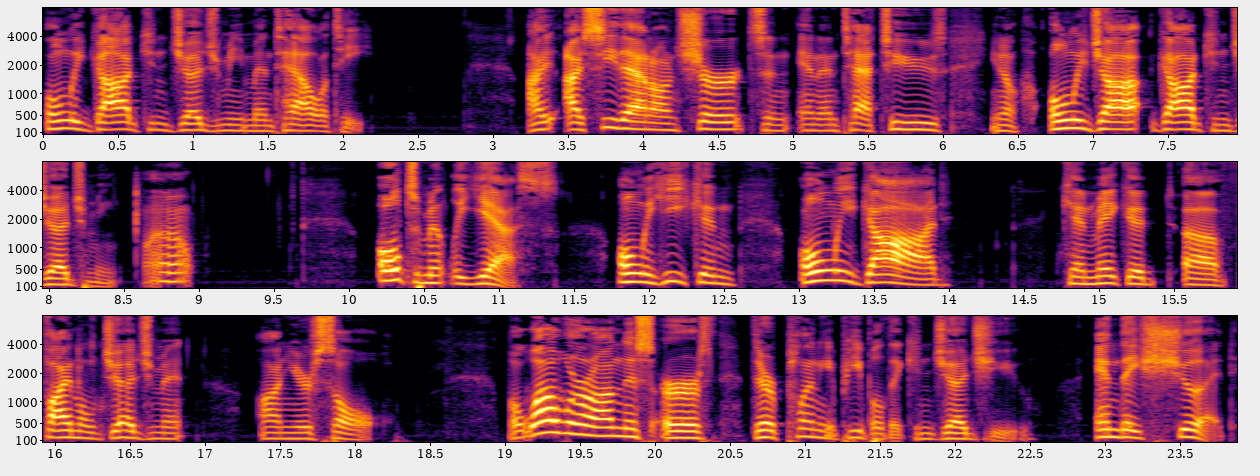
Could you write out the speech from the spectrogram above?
only God can judge me mentality. I, I see that on shirts and, and in tattoos, you know, only jo- God can judge me. Well, ultimately, yes. Only He can, only God can make a final judgment on your soul. But while we're on this earth, there are plenty of people that can judge you, and they should.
